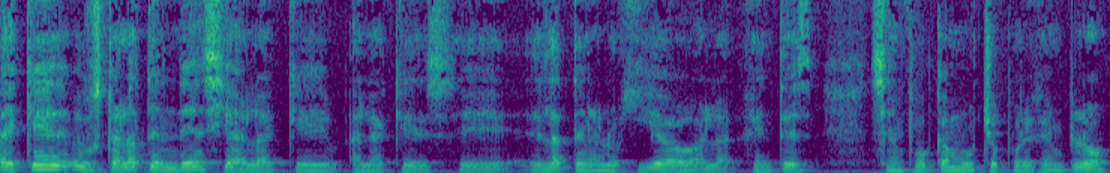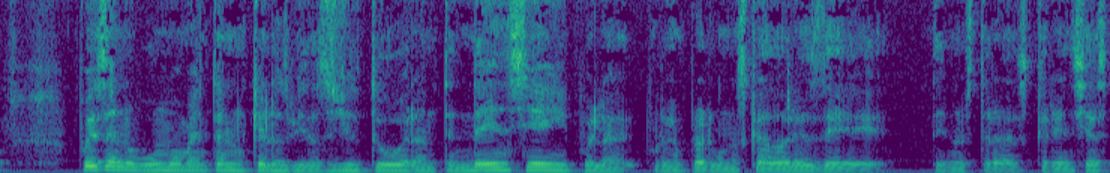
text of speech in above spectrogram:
hay que buscar la tendencia a la que a la que se, es la tecnología o a la gente se enfoca mucho por ejemplo pues en hubo un momento en que los videos de YouTube eran tendencia y pues por ejemplo algunos creadores de, de nuestras creencias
